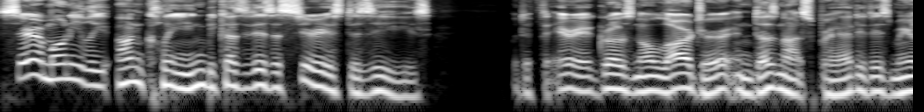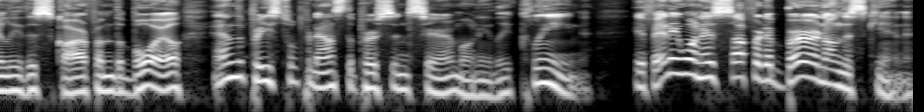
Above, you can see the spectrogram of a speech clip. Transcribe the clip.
ceremonially unclean because it is a serious disease. But if the area grows no larger and does not spread, it is merely the scar from the boil, and the priest will pronounce the person ceremonially clean. If anyone has suffered a burn on the skin,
